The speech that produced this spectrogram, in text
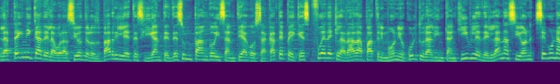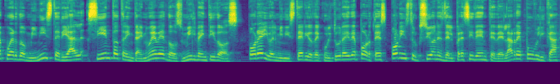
La técnica de elaboración de los barriletes gigantes de Zumpango y Santiago Zacatepeques fue declarada Patrimonio Cultural Intangible de la Nación según Acuerdo Ministerial 139-2022. Por ello, el Ministerio de Cultura y Deportes, por instrucciones del presidente de la República,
